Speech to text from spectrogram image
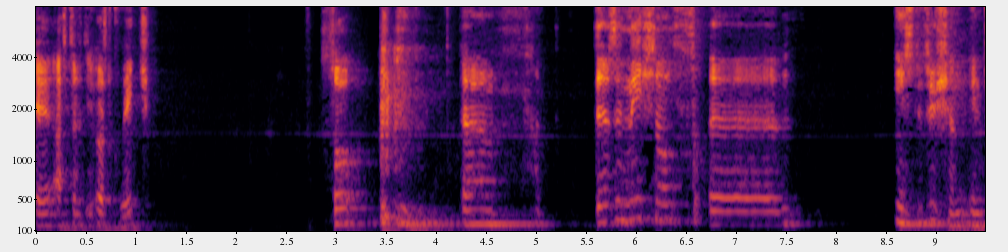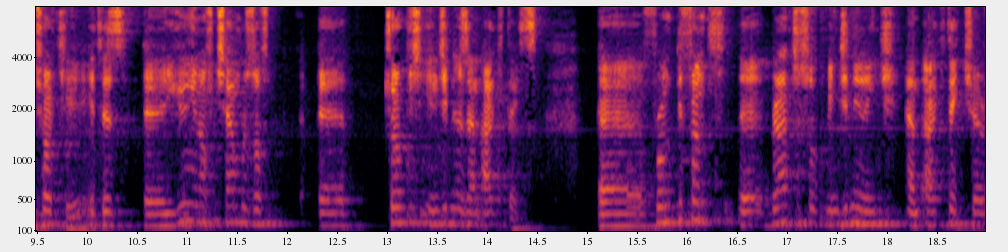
uh, after the earthquake. So um, there's a national uh, institution in Turkey. It is a Union of Chambers of uh, Turkish Engineers and Architects. Uh, from different uh, branches of engineering and architecture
